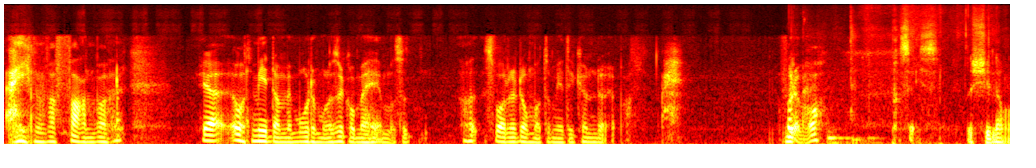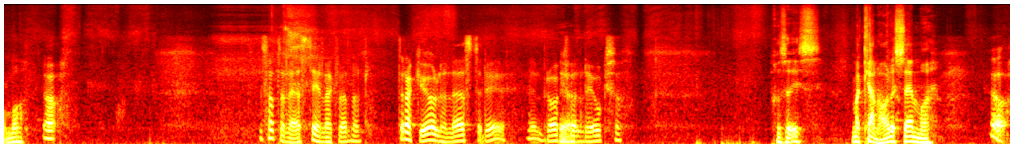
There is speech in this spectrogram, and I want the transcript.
nej men vad fan vad... Jag åt middag med mormor och så kom jag hem och så svarade de att de inte kunde. Jag bara, nej. Får det vara. Precis. Då chillar man bara. Jag satt och läste hela kvällen. Drack öl och läste. Det är en bra Ja. kväll det också. Precis. Man kan ha det sämre. Ja.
